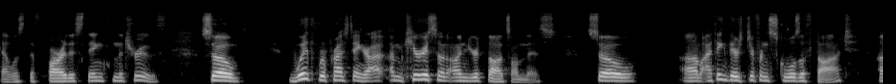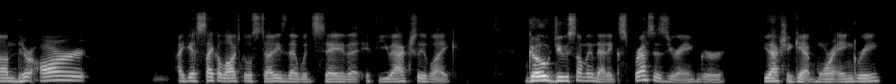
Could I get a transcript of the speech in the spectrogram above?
that was the farthest thing from the truth. So, with repressed anger, I, am curious on, on your thoughts on this. So, um, I think there's different schools of thought. Um, there are, I guess, psychological studies that would say that if you actually like go do something that expresses your anger, you actually get more angry,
